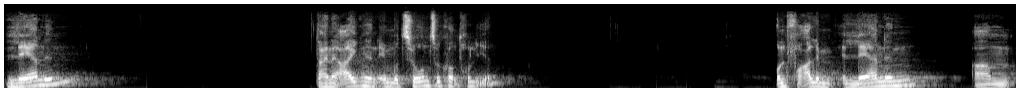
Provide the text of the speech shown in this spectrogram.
lernen, deine eigenen Emotionen zu kontrollieren und vor allem lernen, ähm,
